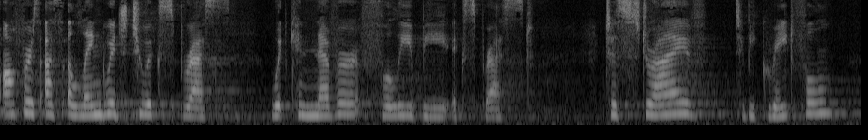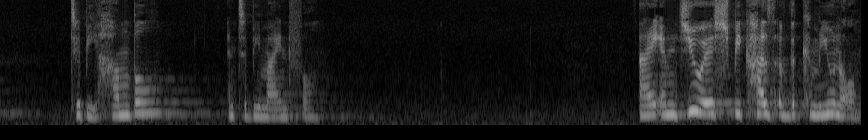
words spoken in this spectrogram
offers us a language to express what can never fully be expressed, to strive to be grateful, to be humble, and to be mindful. I am Jewish because of the communal.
